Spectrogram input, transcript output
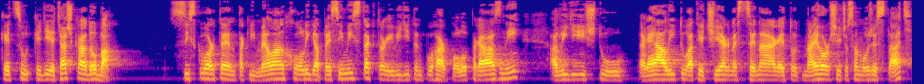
keď, sú, keď je ťažká doba, si skôr ten taký melancholik a pesimista, ktorý vidí ten pohár poloprázdny a vidíš tú realitu a tie čierne scenáre, to najhoršie, čo sa môže stať,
